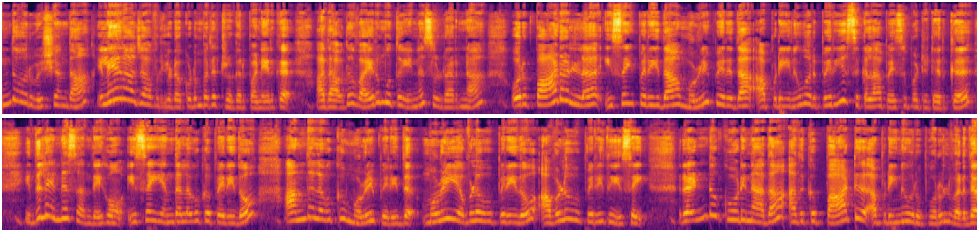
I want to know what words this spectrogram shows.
இந்த ஒரு விஷயம் தான் இளையராஜா அவர்களோட குடும்பத்தை ட்ரிகர் பண்ணிருக்கு அதாவது வைரமுத்து என்ன சொல்றாருன்னா ஒரு பாடல்ல இசை பெரிதா மொழி பெரிதா அப்படின்னு ஒரு பெரிய சிக்கலா பேசப்பட்டுட்டு இருக்கு. இதுல என்ன என்ன சந்தேகம்? இசை எந்த அளவுக்கு பெரிதோ அந்த அளவுக்கு மொழி பெரிது. மொழி எவ்வளவு பெரிதோ அவ்வளவு பெரிது இசை. ரெண்டும் கூடினாதான் அதுக்கு பாட்டு அப்படின்னு ஒரு பொருள் வருது.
